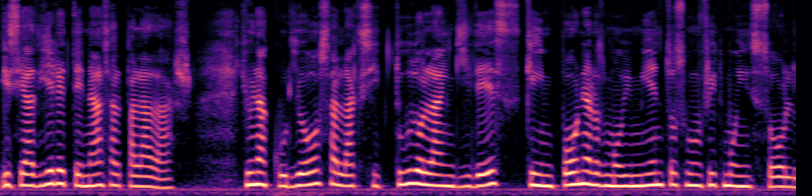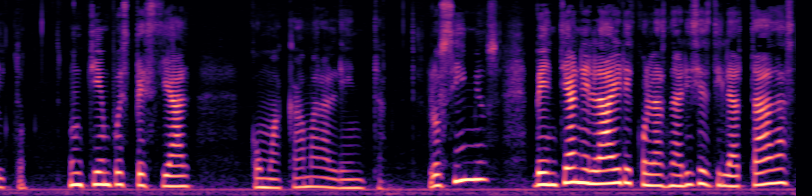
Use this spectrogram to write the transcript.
y se adhiere tenaz al paladar, y una curiosa laxitud o languidez que impone a los movimientos un ritmo insólito, un tiempo especial, como a cámara lenta los simios ventean el aire con las narices dilatadas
